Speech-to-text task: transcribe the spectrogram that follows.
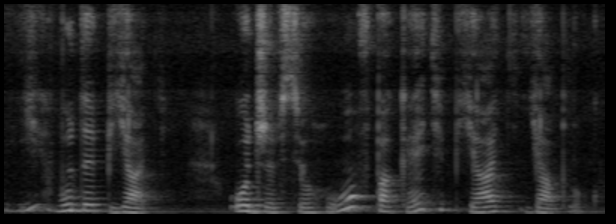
Їх буде 5. Отже, всього в пакеті 5 яблук.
